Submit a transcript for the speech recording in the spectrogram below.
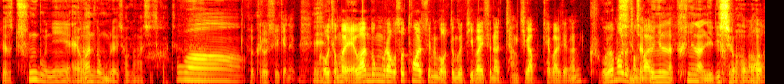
그래서 충분히 애완동물에 적용할 수 있을 것 같아요. 우와. 그 그럴 수 있겠네. 예. 그거 정말 애완동물하고 소통할 수 있는 거 어떤 그 디바이스나 장치가 개발되면 그거야말로 진짜 정말 큰일 날 큰일 날 일이죠. 어.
